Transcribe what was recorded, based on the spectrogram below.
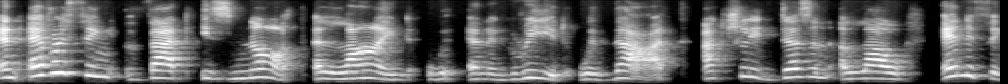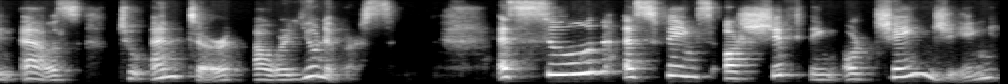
And everything that is not aligned with and agreed with that actually doesn't allow anything else to enter our universe. As soon as things are shifting or changing,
